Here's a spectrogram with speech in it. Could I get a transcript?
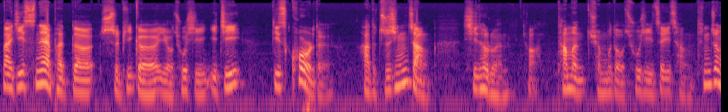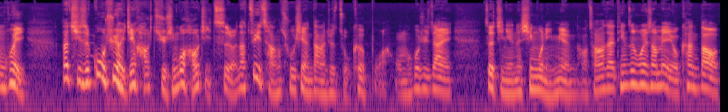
那以及 Snap 的史皮格有出席，以及 Discord 它的执行长。希特伦啊，他们全部都有出席这一场听证会。那其实过去已经好举行过好几次了。那最常出现的当然就是祖克伯啊。我们过去在这几年的新闻里面，啊，常常在听证会上面有看到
